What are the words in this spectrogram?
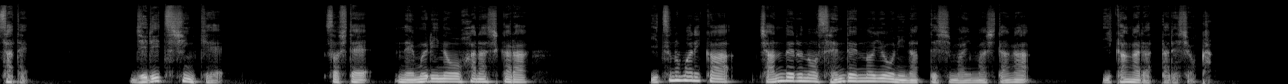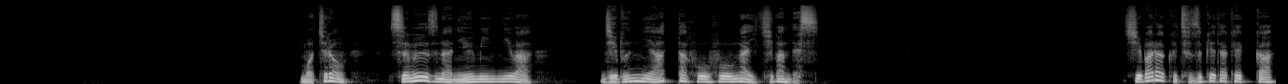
さて自律神経そして眠りのお話からいつの間にかチャンネルの宣伝のようになってしまいましたがいかがだったでしょうか？もちろんスムーズな入眠には自分に合った方法が一番です。しばらく続けた結果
